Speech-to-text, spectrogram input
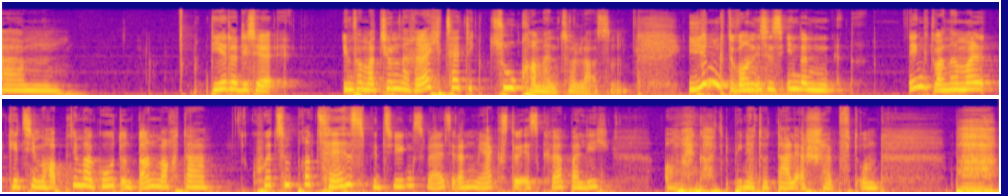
ähm, dir da diese Informationen rechtzeitig zukommen zu lassen. Irgendwann ist es in der Irgendwann einmal geht es ihm überhaupt nicht mehr gut und dann macht er kurzen Prozess, beziehungsweise dann merkst du es körperlich, oh mein Gott, ich bin ja total erschöpft und boah,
